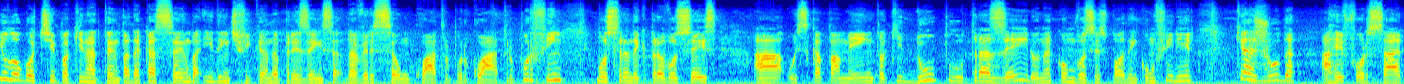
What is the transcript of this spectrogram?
e o logotipo aqui na tampa da caçamba, identificando a presença da versão 4x4. Por fim, mostrando aqui para vocês a, o escapamento aqui duplo traseiro, né, como vocês podem conferir, que ajuda a reforçar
